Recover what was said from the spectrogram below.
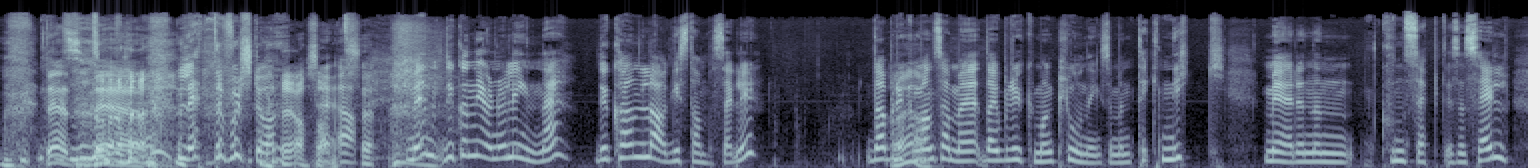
Det, det, Lett å forstå. Ja, sant. Men du kan gjøre noe lignende. Du kan lage stamceller. Da bruker, ja. man samme, da bruker man kloning som en teknikk, mer enn en konsept i seg selv.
